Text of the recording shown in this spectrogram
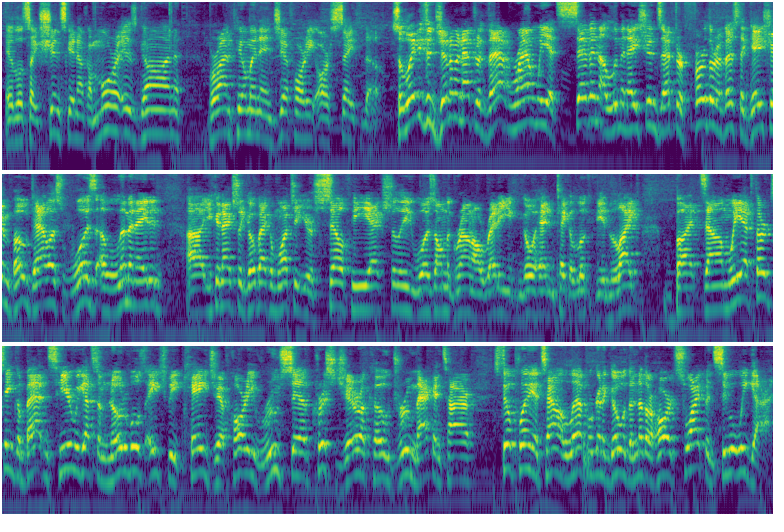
It looks like Shinsuke Nakamura is gone. Brian Pillman and Jeff Hardy are safe though. So ladies and gentlemen, after that round we had seven eliminations. After further investigation, Bo Dallas was eliminated. Uh, you can actually go back and watch it yourself. He actually was on the ground already. You can go ahead and take a look if you'd like. But um, we have 13 combatants here. We got some notables. HBK, Jeff Hardy, Rusev, Chris Jericho, Drew McIntyre. Still plenty of talent left. We're going to go with another hard swipe and see what we got.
